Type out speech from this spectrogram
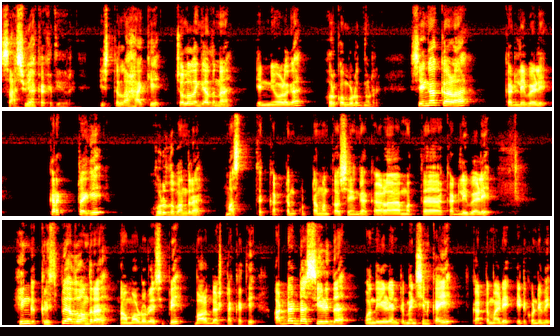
ಸಾಸಿವೆ ಹಾಕಕತ್ತೀವಿ ರೀ ಇಷ್ಟೆಲ್ಲ ಹಾಕಿ ಚಲೋದಂಗೆ ಅದನ್ನು ಎಣ್ಣೆ ಒಳಗೆ ಹುರ್ಕೊಂಬಿಡೋದು ನೋಡ್ರಿ. ಶೇಂಗಾ, ಕಾಳು, ಕಡ್ಲಿಬೇಳೆ ಕರೆಕ್ಟಾಗಿ ಹುರಿದು ಬಂದ್ರೆ ಮಸ್ತ್ ಕಟ್ಟಮ್ ಕುಟ್ಟಮ್ ಅಂತಾವ ಶೇಂಗಾ, ಕಾಳು ಮತ್ತು ಕಡ್ಲಿಬೇಳೆ. ಹಿಂಗೆ ಕ್ರಿಸ್ಪಿ ಅದು ಅಂದ್ರೆ ನಾವು ಮಾಡೋ ರೆಸಿಪಿ ಭಾಳ ಬೆಸ್ಟ್ ಆಕತಿ. ಅಡ್ಡಡ್ಡ ಸೀಳಿದ ಒಂದು ಏಳೆಂಟು ಮೆಣಸಿನ್ಕಾಯಿ ಕಟ್ ಮಾಡಿ ಇಟ್ಕೊಂಡಿವಿ.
